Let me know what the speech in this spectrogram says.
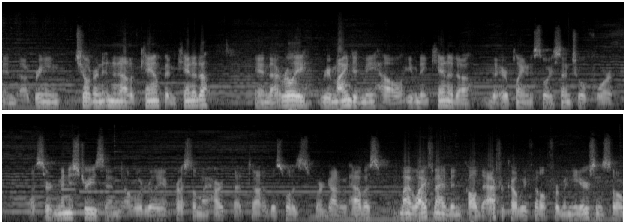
and uh, bringing children in and out of camp in Canada. And that really reminded me how even in Canada, the airplane is so essential for uh, certain ministries, and uh, Lord really impressed on my heart that uh, this was where God would have us. My wife and I had been called to Africa, we felt, for many years, and so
